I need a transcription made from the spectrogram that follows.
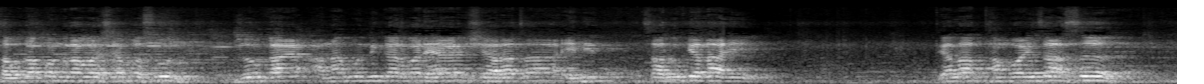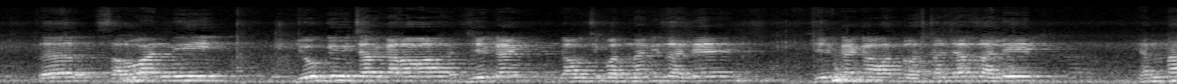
चौदा पंधरा वर्षापासून जो काय अनागोंदी कारभार ह्या शहराचा यांनी चालू केला आहे त्याला थांबवायचा असेल तर सर्वांनी योग्य विचार करावा. जे काय गावची बदनामी झाली आहे जे काय गावात भ्रष्टाचार झाले यांना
